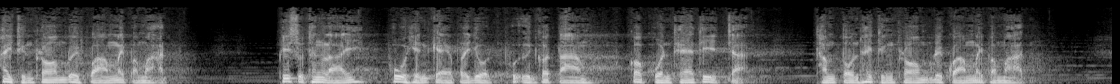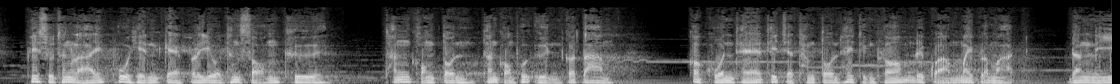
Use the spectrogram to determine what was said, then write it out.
ให้ถึงพร้อมด้วยความไม่ประมาทพิสุทธ์ทั้งหลายผู้เห็นแก่ประโยชน์ผู้อื่นก็ตาม ก็ควรแท้ที่จะทำตนให้ถึงพร้อมด้วยความไม่ประมาทพิสุทั้งหลายผู้เห็นแก่ประโยชน์ทั้งสองคือ ทั้งของตนทั้งของผู้อื่นก็ตาม ก็ควรแท้ที่จะทำตนให้ถึงพร้อมด้วยความไม่ประมาท ดังนี้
